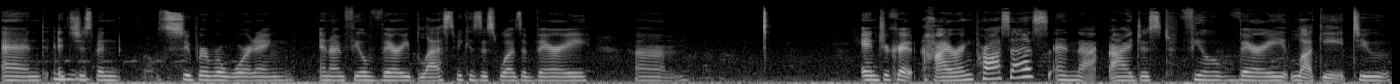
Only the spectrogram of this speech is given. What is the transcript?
And it's just been super rewarding and i feel very blessed because this was a very um, intricate hiring process and that i just feel very lucky to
